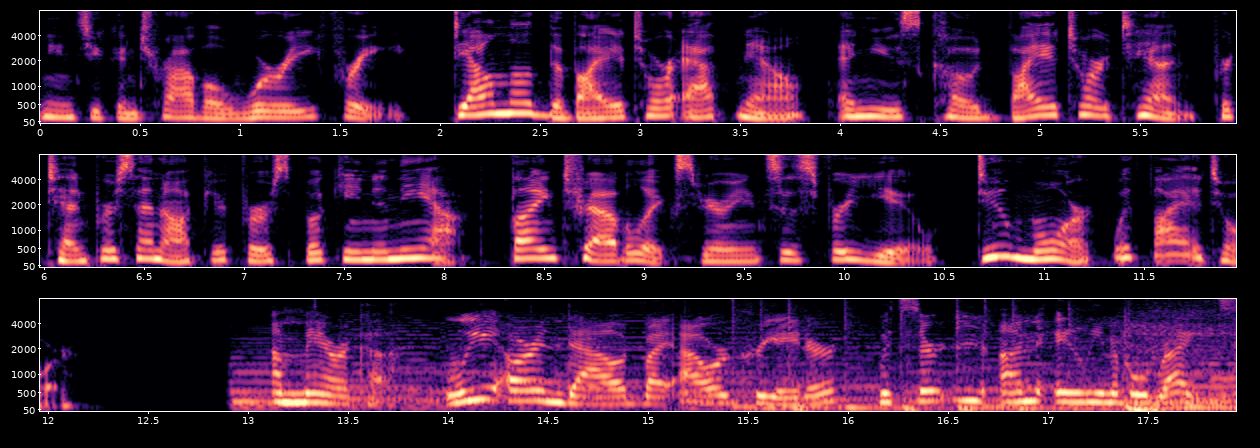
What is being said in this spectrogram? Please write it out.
means you can travel worry free. Download the Viator app now and use code Viator10 for 10% off your first booking in the app. Find travel experiences for you. Do more with Viator. America. We are endowed by our Creator with certain unalienable rights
